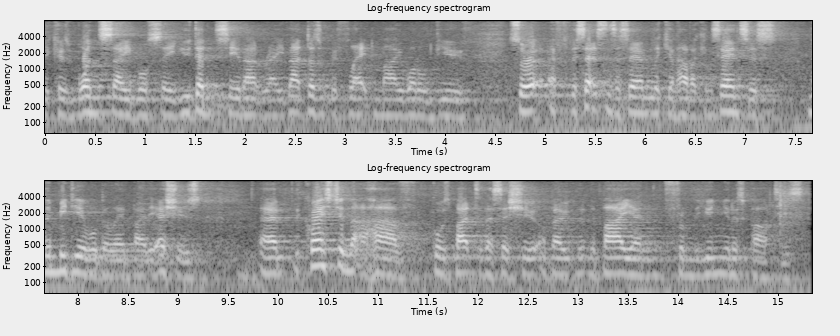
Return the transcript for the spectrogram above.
because one side will say, you didn't say that right, that doesn't reflect my worldview. So if the Citizens' Assembly can have a consensus, the media will be led by the issues. Um, the question that I have goes back to this issue about the, the buy-in from the unionist parties.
